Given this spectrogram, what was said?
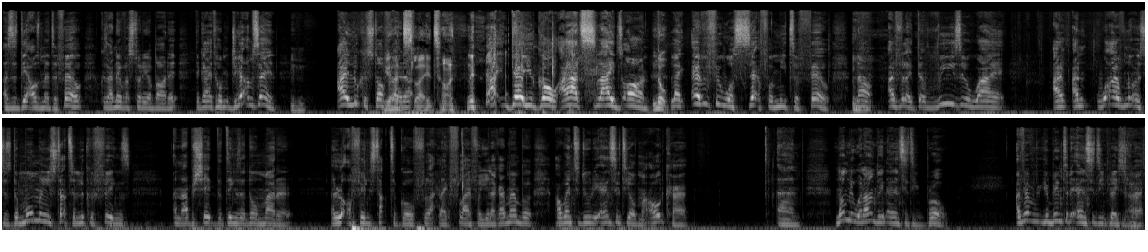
as the day I was meant to fail, because I never studied about it. The guy told me. Do you get what I'm saying? I look at stuff Mm-hmm. you like had that. slides on. I, there you go. I had slides on. No. like everything was set for me to fail. Now I feel like the reason why I've and what I've noticed is the moment you start to look at things and appreciate the things that don't matter, a lot of things start to go fly, like fly for you. Like I remember I went to do the NCT of my old car, and normally when I'm doing NCT, bro, have you ever you've been to the NCT places, right?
